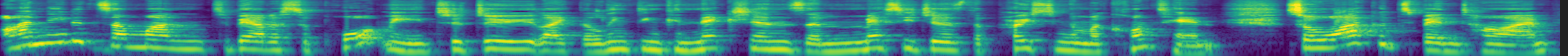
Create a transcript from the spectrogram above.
I needed someone to be able to support me to do like the LinkedIn connections, the messages, the posting of my content, so I could spend time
